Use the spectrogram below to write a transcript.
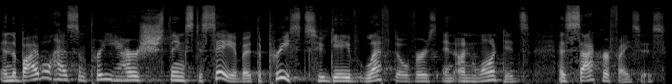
And the Bible has some pretty harsh things to say about the priests who gave leftovers and unwanteds as sacrifices.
